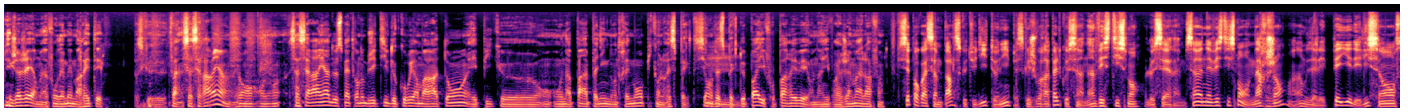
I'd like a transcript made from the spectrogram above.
j'exagère, mais il faudrait même arrêter. Parce que, enfin, ça sert à rien. On- on- ça sert à rien de se mettre en objectif de courir un marathon et puis qu'on on n'a pas un planning d'entraînement puis qu'on le respecte. Si on ne le respecte pas, il faut pas rêver. On n'arrivera jamais à la fin. Tu sais pourquoi ça me parle ce que tu dis, Tony? Parce que je vous rappelle que c'est un investissement, le CRM. C'est un investissement en argent. hein. Vous allez payer des licences.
